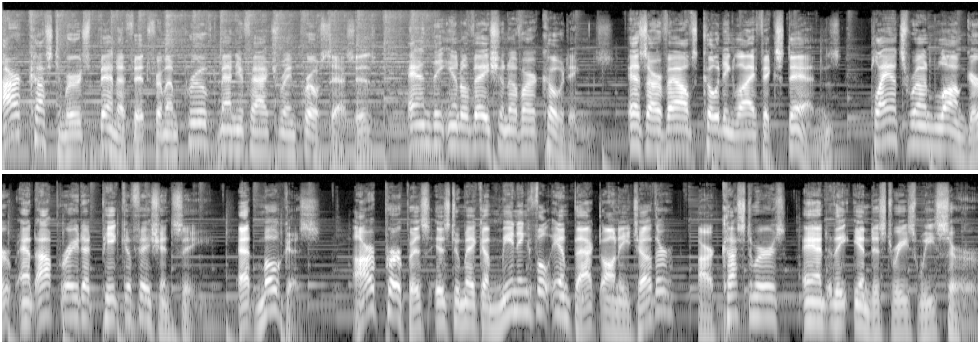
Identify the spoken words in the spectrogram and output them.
Our customers benefit from improved manufacturing processes and the innovation of our coatings. As our valve's coating life extends, plants run longer and operate at peak efficiency. At MOGAS, our purpose is to make a meaningful impact on each other, our customers, and the industries we serve.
